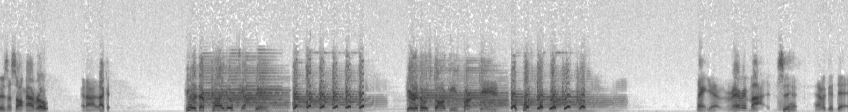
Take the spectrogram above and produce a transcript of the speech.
There's a song I wrote, and I like it. Hear them coyotes yapping. Hear those doggies barking. Thank you very much. Have a good day.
